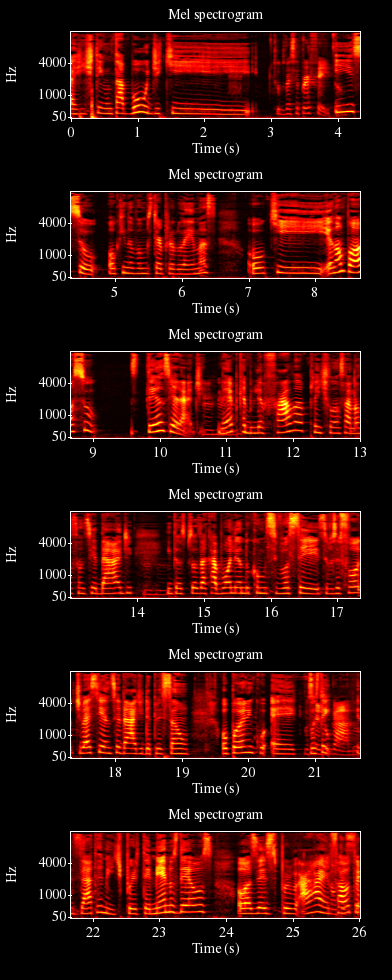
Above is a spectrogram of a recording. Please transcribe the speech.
A gente tem um tabu de que. Tudo vai ser perfeito. Isso, ou que não vamos ter problemas, ou que eu não posso ter ansiedade, uhum. né? Porque a Bíblia fala pra gente lançar a nossa ansiedade. Uhum. Então as pessoas acabam olhando como se você, se você for tivesse ansiedade, depressão ou pânico, é você, você é julgado. Exatamente, por ter menos Deus ou às vezes por ah, é falta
